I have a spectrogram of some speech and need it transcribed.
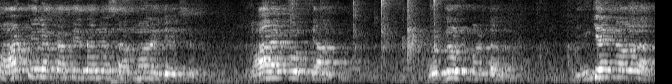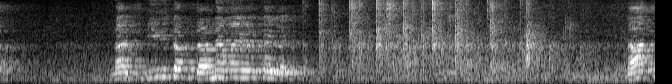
పార్టీలకు అతీతంగా సన్మానం చేశారు. రాయపూర్ క్యాంప్ రుద్రుడు మండలం. ఇంకేం కావాలా? నా జీవితం ధన్యమైనట్టే లెక్క నాకు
